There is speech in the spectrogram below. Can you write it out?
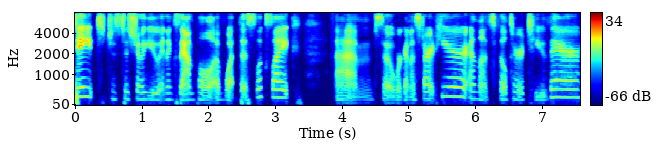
date just to show you an example of what this looks like. Um, so we're going to start here and let's filter to there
